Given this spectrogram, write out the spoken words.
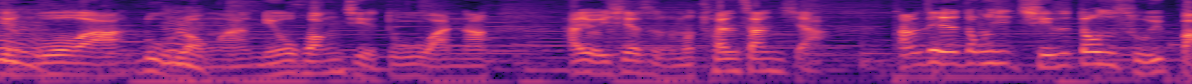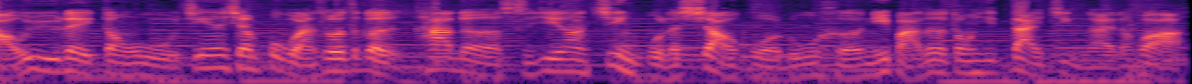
燕窝啊、鹿茸啊、牛黄解毒丸啊，还有一些什么穿山甲，它们这些东西其实都是属于保育类动物。今天先不管说这个它的实际上进补的效果如何，你把这个东西带进来的话，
